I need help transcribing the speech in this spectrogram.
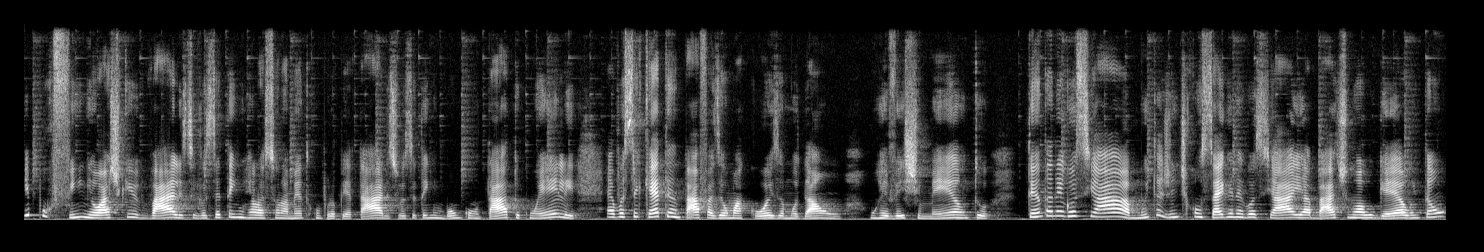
E por fim, eu acho que vale, se você tem um relacionamento com o proprietário, se você tem um bom contato com ele, é você quer tentar fazer uma coisa, mudar um, um revestimento, tenta negociar. Muita gente consegue negociar e abate no aluguel. Então,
